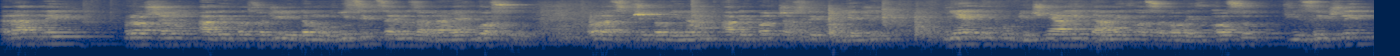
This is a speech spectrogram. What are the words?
Radnych proszę, aby podchodzili do mównicy w celu zabrania głosu oraz przypominam, aby podczas wypowiedzi nie upubliczniali danych osobowych osób fizycznych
